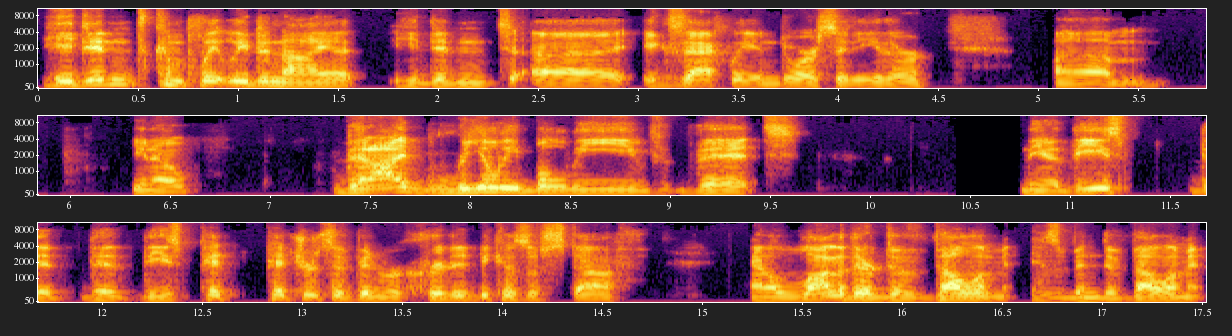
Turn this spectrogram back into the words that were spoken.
he didn't completely deny it. He didn't uh, exactly endorse it either. Um, you know, that I really believe that you know these that that these pit, pitchers have been recruited because of stuff, and a lot of their development has been development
